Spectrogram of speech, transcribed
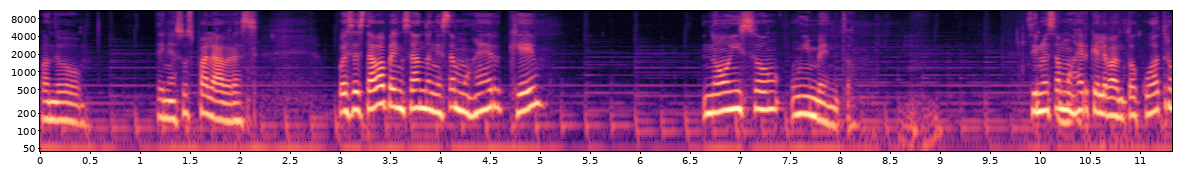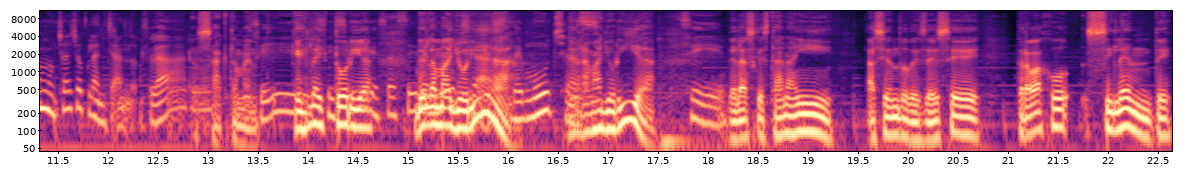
cuando tenía sus palabras, pues estaba pensando en esa mujer que no hizo un invento, sino esa mujer que levantó cuatro muchachos planchando. Claro. Exactamente. que es la historia de, la mayoría. De muchas. De la mayoría. De las que están ahí haciendo desde ese trabajo silente,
